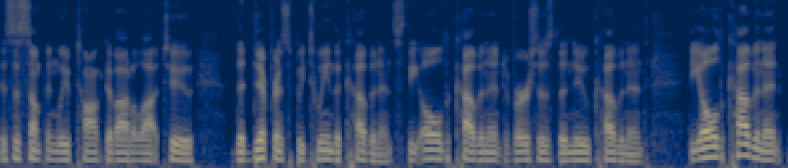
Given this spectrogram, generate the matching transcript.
This is something we've talked about a lot too. The difference between the covenants, the old covenant versus the new covenant. The old covenant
